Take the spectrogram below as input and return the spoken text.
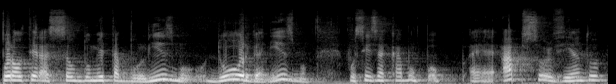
por alteração do metabolismo do organismo, vocês acabam é, absorvendo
